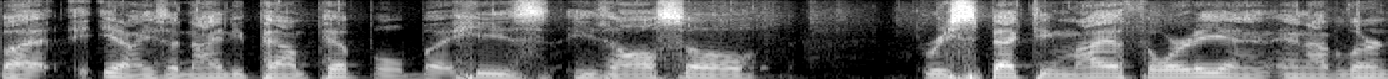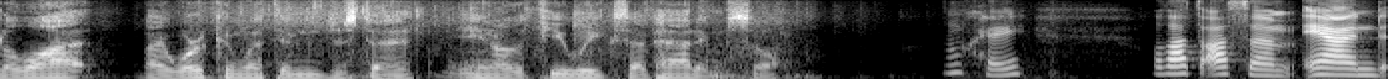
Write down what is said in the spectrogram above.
But you know, he's a 90 pound pit bull, but he's he's also respecting my authority, and, and I've learned a lot by working with him just a, you know the few weeks I've had him. So okay, well that's awesome. And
